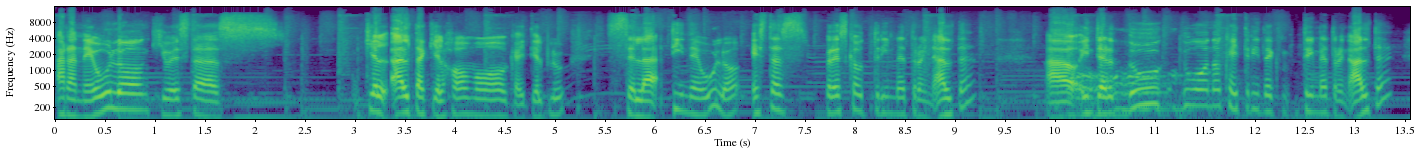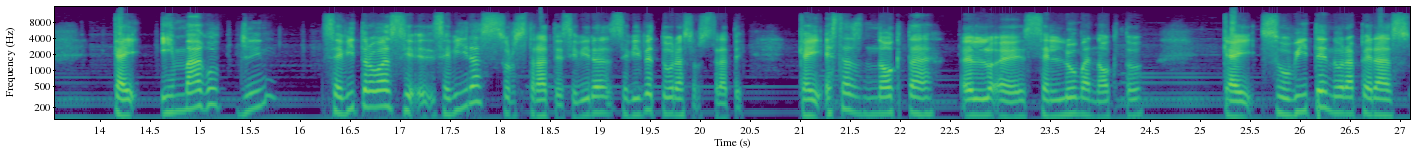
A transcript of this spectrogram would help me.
araneulon, kiu estas kiel alta kiel homo kaj tiel plu se la tineulo estas preskaŭ tri metrojn alta uh, inter du duono kaj tridek tri metrojn alta kaj imagu ĝin se vi trovas se, se viras surstrate se viras se vi veturas surstrate. Kaj estas nokta el, eh, senluma nokto kaj subite nur aperas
